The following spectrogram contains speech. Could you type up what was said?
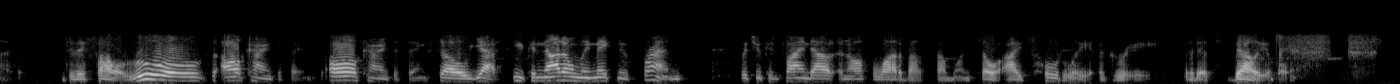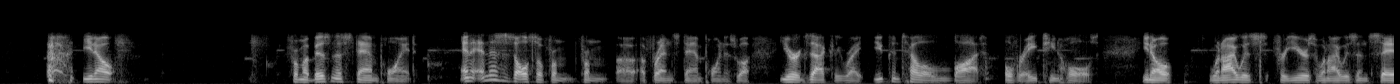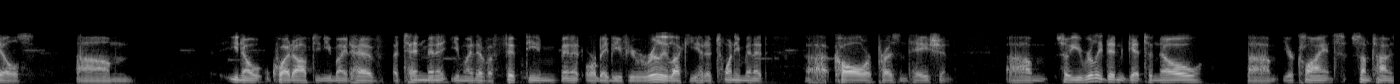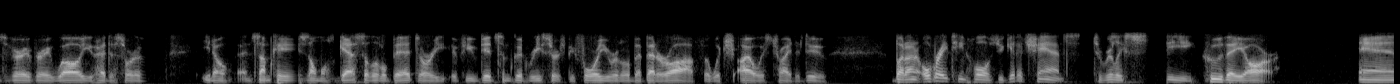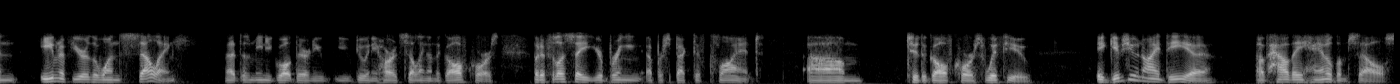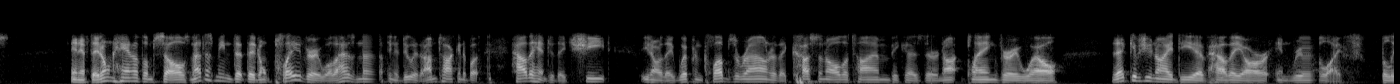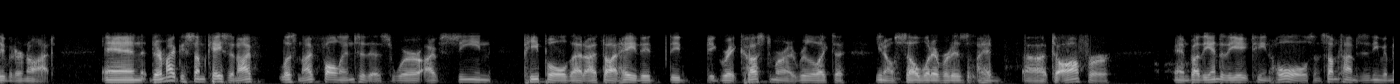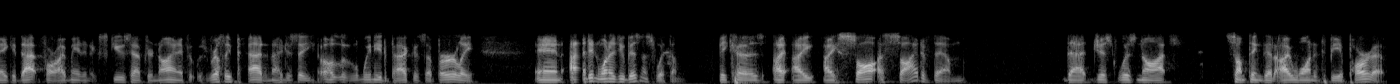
do they follow rules? All kinds of things. All kinds of things. So, yes, you can not only make new friends, but you can find out an awful lot about someone. So, I totally agree that it's valuable? You know, from a business standpoint, and and this is also from from a friend standpoint as well. You're exactly right. You can tell a lot over 18 holes. You know, when I was for years when I was in sales, um, you know, quite often you might have a 10 minute, you might have a 15 minute, or maybe if you were really lucky, you had a 20 minute uh, call or presentation. Um, so you really didn't get to know um, your clients sometimes very, very well. You had to sort of, you know, in some cases almost guess a little bit, or if you did some good research before, you were a little bit better off, which I always try to do. But on over 18 holes, you get a chance to really see who they are. And even if you're the one selling, that doesn't mean you go out there and you, you do any hard selling on the golf course. But if, let's say, you're bringing a prospective client um, to the golf course with you, it gives you an idea of how they handle themselves and if they don't handle themselves, and that doesn't mean that they don't play very well. That has nothing to do with it. I'm talking about how they handle. Do they cheat? You know, are they whipping clubs around? Are they cussing all the time because they're not playing very well? That gives you an idea of how they are in real life, believe it or not. And there might be some cases, and I've listen, I've fallen into this where I've seen people that I thought, hey, they'd, they'd be a great customer. I'd really like to, you know, sell whatever it is I had uh, to offer and by the end of the 18 holes, and sometimes didn't even make it that far, I made an excuse after nine if it was really bad, and I just say, know, we need to pack this up early. And I didn't want to do business with them because I, I, I saw a side of them that just was not something that I wanted to be a part of.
